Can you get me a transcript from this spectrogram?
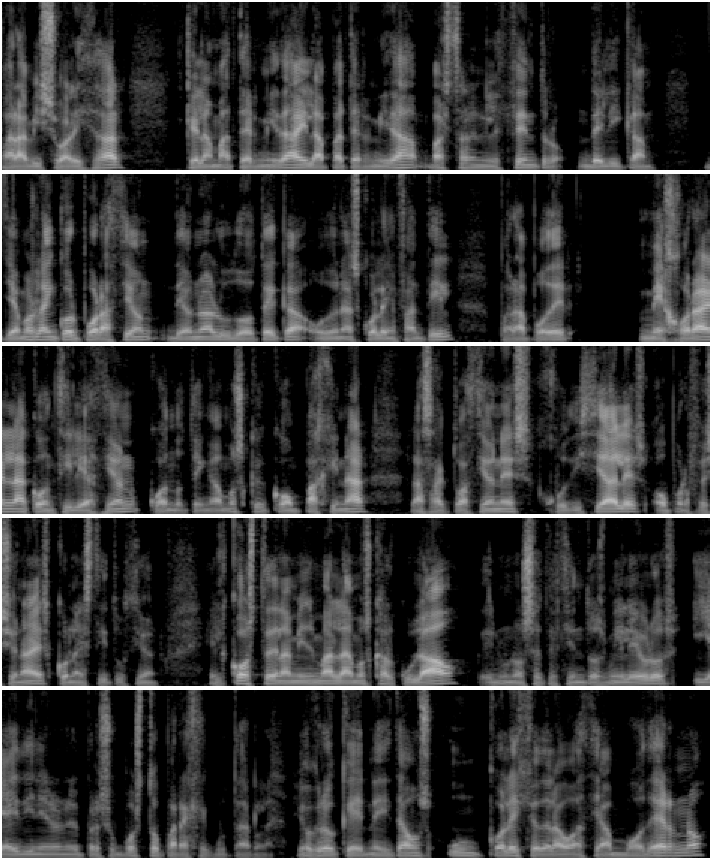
para visualizar que la maternidad y la paternidad va a estar en el centro del ICAM. Llevamos la incorporación de una ludoteca o de una escuela infantil para poder mejorar en la conciliación cuando tengamos que compaginar las actuaciones judiciales o profesionales con la institución. El coste de la misma la hemos calculado en unos 700.000 euros y hay dinero en el presupuesto para ejecutarla. Yo creo que necesitamos un colegio de la abogacía moderno,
